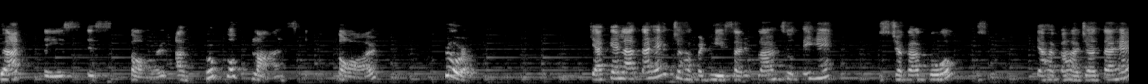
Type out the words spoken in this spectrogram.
that place is called a group of plants is called flora. क्या कहलाता है? जहाँ पर ढेर सारे प्लांट्स होते हैं इस जगह को क्या कहा जाता है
